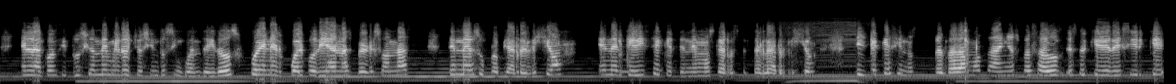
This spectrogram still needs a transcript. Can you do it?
en la Constitución de 1852 fue en el cual podían las personas tener su propia religión en el que dice que tenemos que respetar la religión, ya que si nos trasladamos a años pasados, esto quiere decir que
